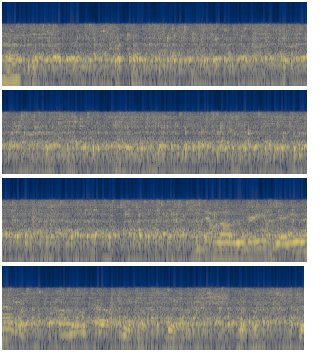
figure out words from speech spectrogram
Huh? You done with all the ingredients? Yeah, you have a, a little cup with a, with a, with a, to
